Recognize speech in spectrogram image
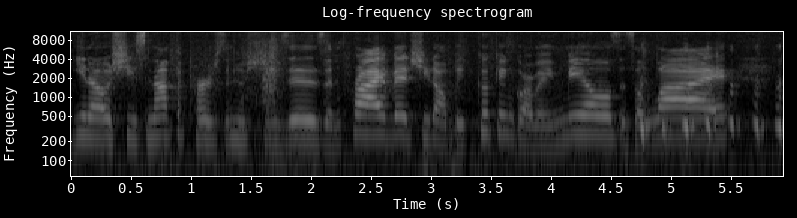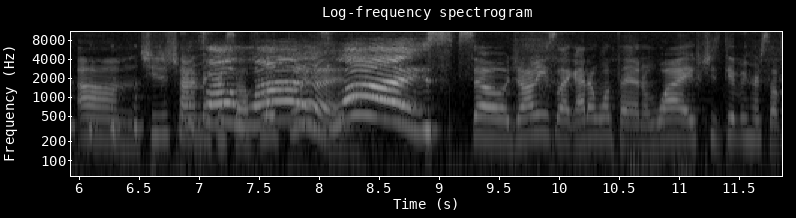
You know, she's not the person who she is in private. She don't be cooking gourmet meals. It's a lie. um, she's just trying to make It's all herself look lies, good. Lies. So Johnny's like, I don't want that in a wife. She's giving herself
